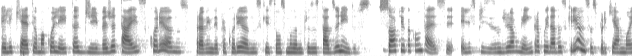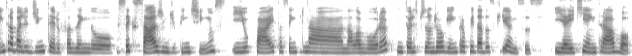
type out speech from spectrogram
Ele quer ter uma colheita de vegetais coreanos para vender para coreanos que estão se mudando para os Estados Unidos. Só que o que acontece? Eles precisam de alguém para cuidar das crianças, porque a mãe trabalha o dia inteiro fazendo sexagem de pintinhos e o pai tá sempre na, na lavoura, então eles precisam de alguém para cuidar das crianças. E aí que entra a avó.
